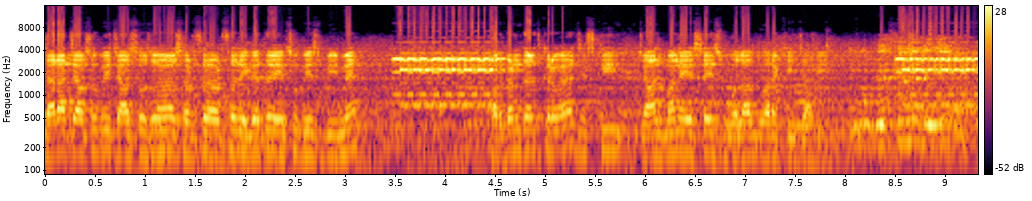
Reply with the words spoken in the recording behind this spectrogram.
धारा चार सौ बीस, चार सौ सड़सठ, अड़सठ, इकहत्तर, एक सौ बीस बी में प्रकरण दर्ज करवाया, जिसकी जाँच मान एस आई सुबलाल द्वारा की जा रही है।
